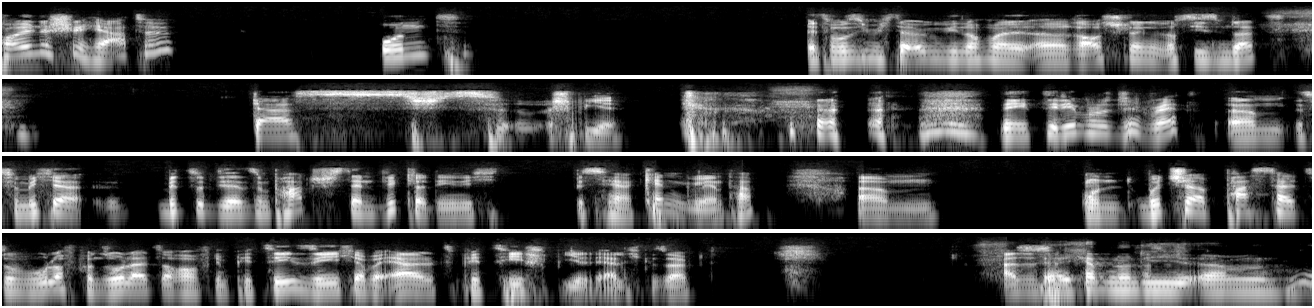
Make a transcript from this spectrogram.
polnische Härte und jetzt muss ich mich da irgendwie nochmal äh, rausschlängeln aus diesem Satz. Das Spiel. nee, CD Projekt Red ähm, ist für mich ja mit so der sympathischste Entwickler, den ich bisher kennengelernt habe. Ähm, und Witcher passt halt sowohl auf Konsole als auch auf den PC, sehe ich aber eher als PC-Spiel, ehrlich gesagt. Also ja, ich habe nur die ähm,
